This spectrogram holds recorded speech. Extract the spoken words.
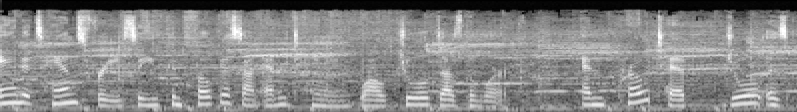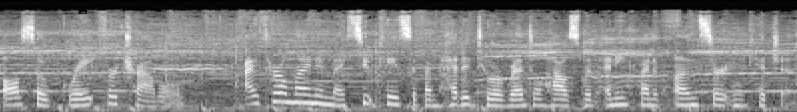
and it's hands free so you can focus on entertaining while Joule does the work. And pro tip Joule is also great for travel. I throw mine in my suitcase if I'm headed to a rental house with any kind of uncertain kitchen.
